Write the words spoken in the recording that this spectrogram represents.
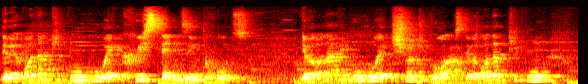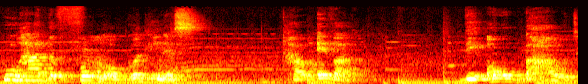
There were other people who were Christians in quotes. There were other people who were church goers. There were other people who had the form of godliness. However, they all bowed.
